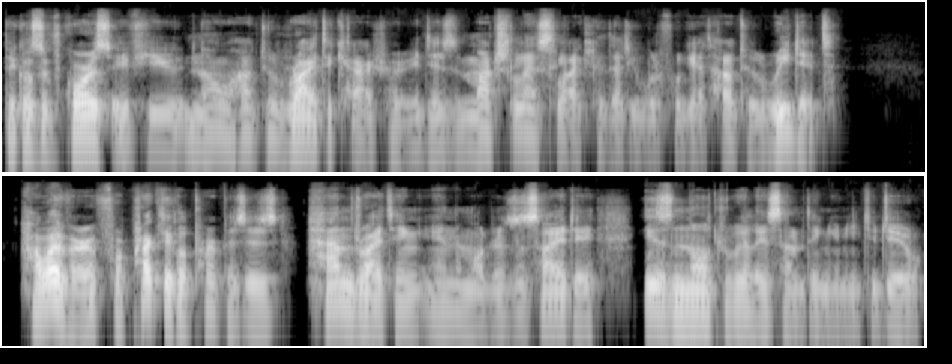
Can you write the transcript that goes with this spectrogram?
Because, of course, if you know how to write a character, it is much less likely that you will forget how to read it. However, for practical purposes, handwriting in the modern society is not really something you need to do.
